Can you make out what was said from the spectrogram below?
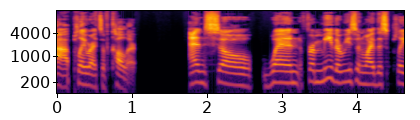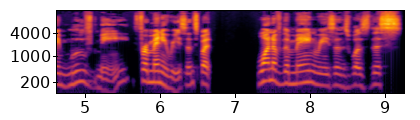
uh, playwrights of color. And so when, for me, the reason why this play moved me for many reasons, but one of the main reasons was this,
